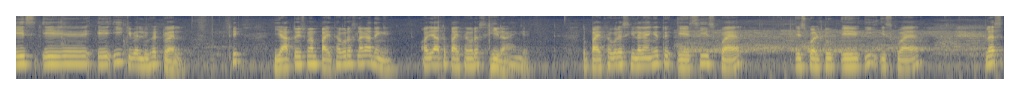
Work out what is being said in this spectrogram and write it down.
ए ए ई की वैल्यू है ट्वेल्व ठीक? या तो इसमें हम पाइथागोरस लगा देंगे और या तो पाइथागोरस ही लगाएँगे। तो पाइथागोरस ही लगाएँगे तो A C square equal to A E square plus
